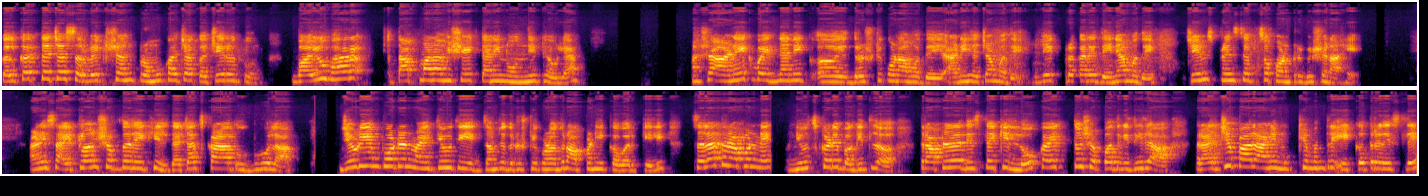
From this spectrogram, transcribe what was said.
कलकत्त्याच्या सर्वेक्षण प्रमुखाच्या कचेरीतून वायुभार तापमानाविषयी त्यांनी नोंदणी ठेवल्या. अशा अनेक वैज्ञानिक दृष्टिकोनामध्ये आणि ह्याच्यामध्ये म्हणजे एक प्रकारे देण्यामध्ये जेम्स प्रिन्सेपचं कॉन्ट्रीब्युशन आहे. आणि सायक्लॉन शब्द देखील त्याच्याच काळात उद्भवला. जेवढी इम्पॉर्टंट माहिती होती एक्झामच्या दृष्टिकोनातून आपण ही कव्हर केली. चला तर आपण नेक्स्ट बघितलं तर आपल्याला दिसतंय की लोकायुक्त शपथविधीला राज्यपाल आणि मुख्यमंत्री एकत्र दिसले.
